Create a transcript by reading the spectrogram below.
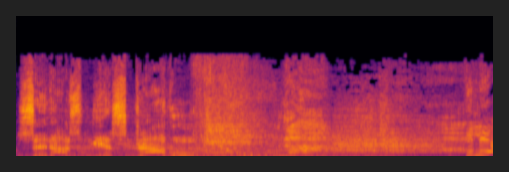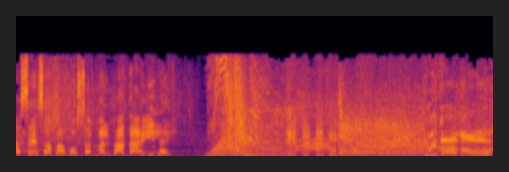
Serás mi esclavo. ¿Qué le hace esa babosa malvada a Eli? ¡Cuidado!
